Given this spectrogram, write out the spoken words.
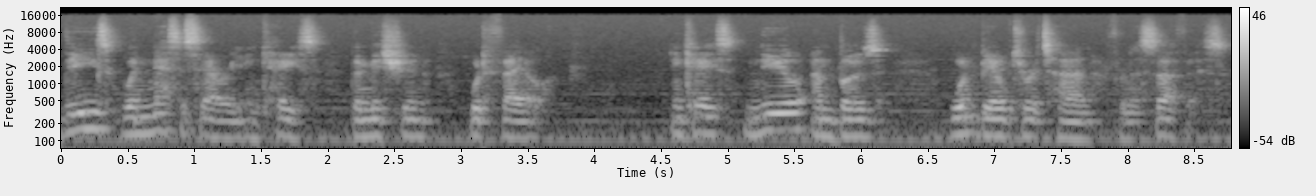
These were necessary in case the mission would fail, in case Neil and Buzz wouldn't be able to return from the surface.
